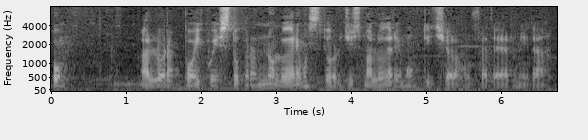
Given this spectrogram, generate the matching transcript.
Boom. Allora, poi questo però non lo daremo a Storgis, ma lo daremo a un tizio della confraternita.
